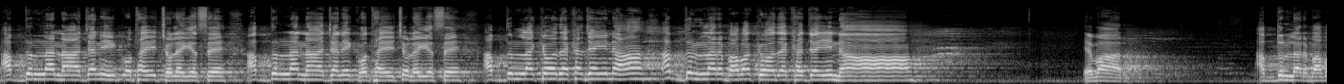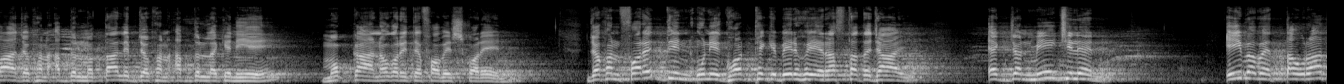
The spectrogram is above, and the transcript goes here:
আবদুল্লাহ না জানি কোথায় চলে গেছে। আবদুল্লাহ না জানে কোথায় চলে গেছে। আবদুল্লাহকেও দেখা যায় না। আবদুল্লাহর বাবাকেও দেখা যায় না। এবার আবদুল্লাহর বাবা যখন আব্দুল মোত্তালিব যখন আবদুল্লাহকে নিয়ে মক্কা নগরীতে প্রবেশ করেন, যখন পরের দিন উনি ঘর থেকে বের হয়ে রাস্তাতে যায়, একজন মেয়ে ছিলেন। এইভাবে তাওরাত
